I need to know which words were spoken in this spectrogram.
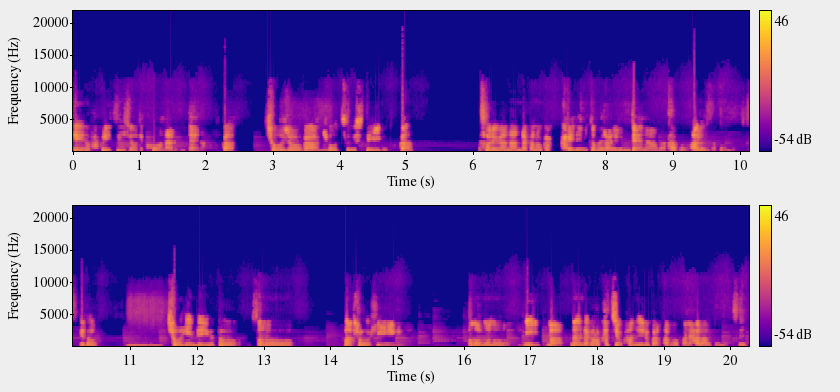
定の確率以上でこうなるみたいなのとか、症状が共通しているとか、それが何らかの学会で認められるみたいなのが多分あるんだと思うんですけど、うん商品で言うと、その、まあ商品そのものに、まあ何らかの価値を感じるから多分お金払うと思うんですね。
